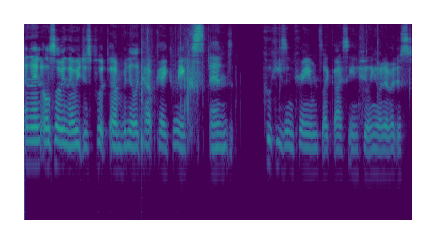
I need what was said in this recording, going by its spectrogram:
And then also in there we just put um, vanilla cupcake mix and cookies and creams like icing and filling or whatever. Just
